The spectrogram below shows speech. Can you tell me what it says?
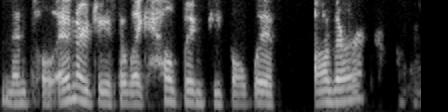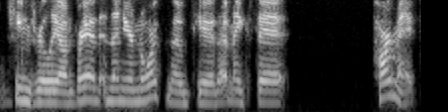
mental energy. So like helping people with other Mhm. seems really on brand. And then your north nodes here, that makes it karmic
